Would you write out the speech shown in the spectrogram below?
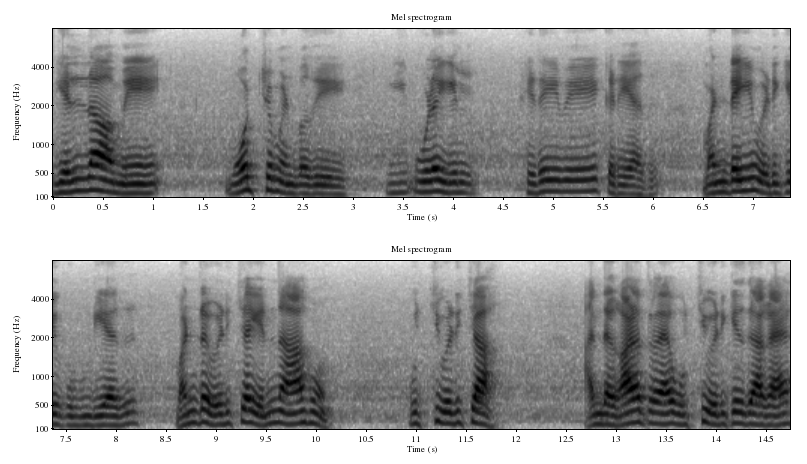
எல்லாமே மோட்சம் என்பது உலகில் கிடையவே கிடையாது. மண்டையும் வெடிக்க முடியாது. மண்டை வெடித்தா என்ன ஆகும்? உச்சி வெடிச்சா? அந்த காலத்தில் உச்சி வெடிக்கிறதுக்காக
